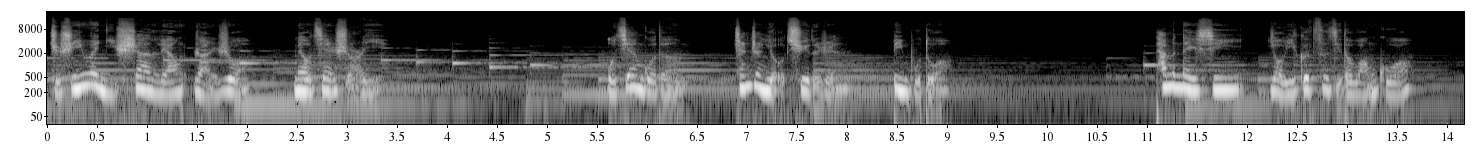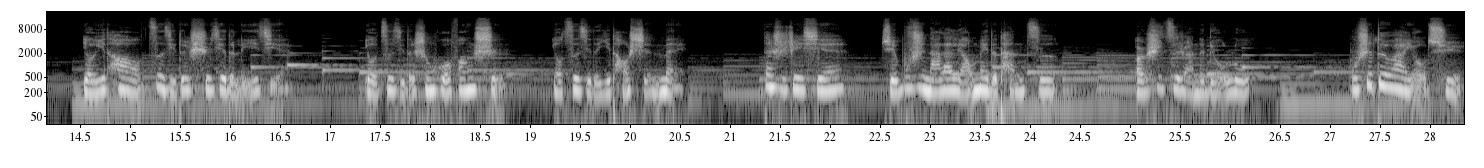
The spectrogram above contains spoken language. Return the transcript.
只是因为你善良软弱，没有见识而已。我见过的真正有趣的人并不多，他们内心有一个自己的王国，有一套自己对世界的理解，有自己的生活方式，有自己的一套审美，但是这些。绝不是拿来撩妹的谈资，而是自然的流露，不是对外有趣，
